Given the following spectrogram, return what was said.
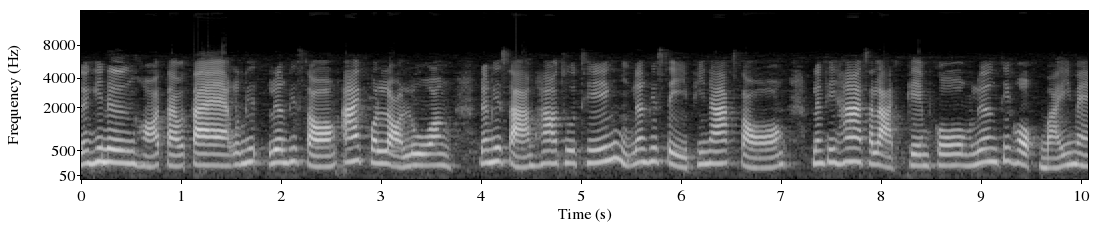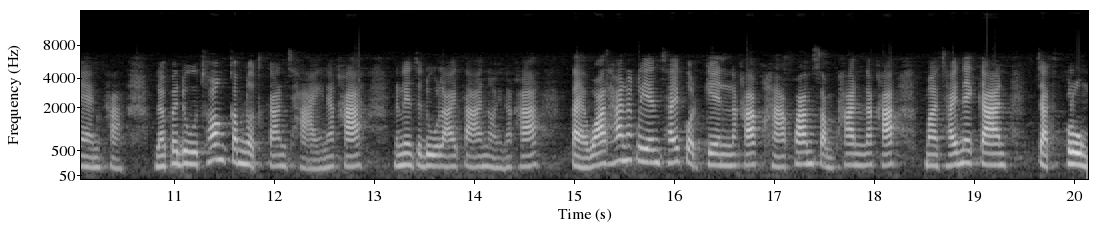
เรื่องที่ 1 หอแต๋วแตก เรื่องที่เรื่องที่ 2 อ้ายคนหล่อลวง เรื่องที่ 3 how to ทิ้ง เรื่องที่ 4 พี่นาค 2 เรื่องที่ 5 ฉลาดเกมโกง เรื่องที่ 6 ไบแมนค่ะ แล้วไปดูช่องกำหนดการฉายนะคะ นักเรียนจะดูลายตาหน่อยนะคะแต่ว่าถ้านักเรียนใช้กฎเกณฑ์นะคะ หาความสัมพันธ์นะคะ มาใช้ในการจัดกลุ่ม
